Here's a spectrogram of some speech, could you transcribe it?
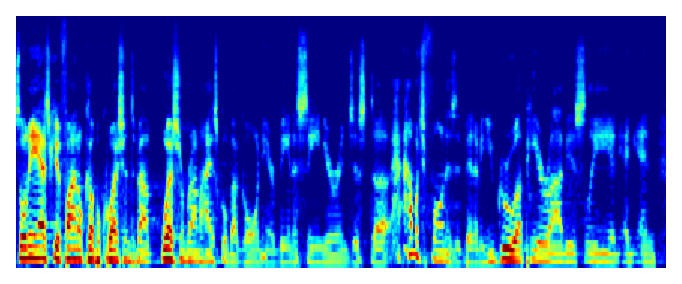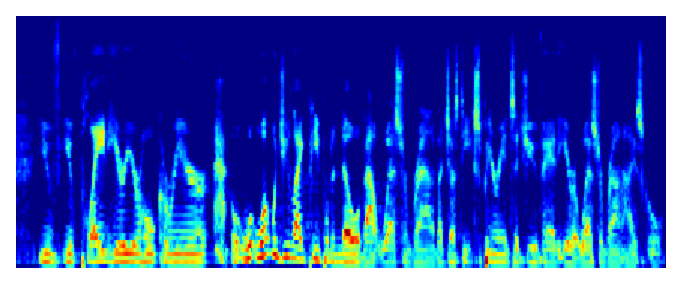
So let me ask you a final couple questions about Western Brown High School, about going here, being a senior, and just uh, how much fun has it been? I mean, you grew up here, obviously, and, and, and you've you've played here your whole career. How, what would you like people to know about Western Brown, about just the experience that you've had here at Western Brown High School?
